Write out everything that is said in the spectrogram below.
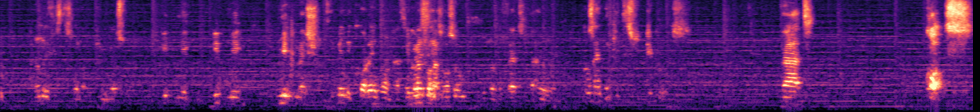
I don't know if it's this one or the previous one, did make did make make mention. Even the current one has The been current one has also referred to that because I think it is ridiculous that courts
